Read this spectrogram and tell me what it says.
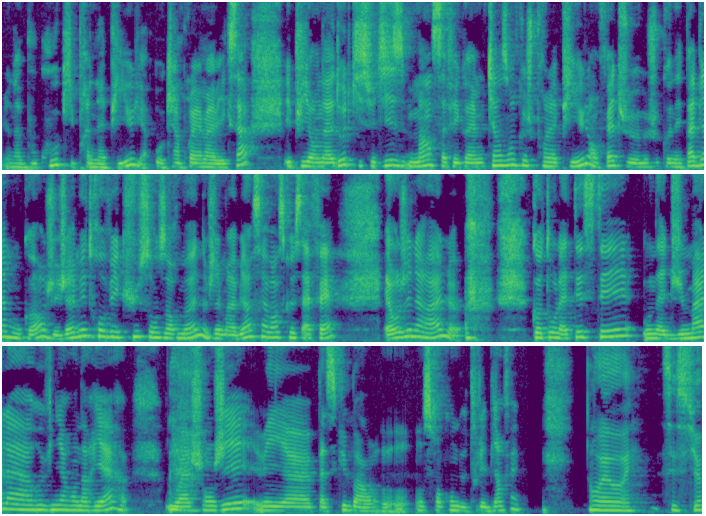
il y en a beaucoup qui prennent la pilule, il n'y a aucun problème avec ça. Et puis il y en a d'autres qui se disent, mince, ça fait quand même 15 ans que je prends la pilule, en fait, je, je connais pas bien mon corps, j'ai jamais trop vécu sans hormones, j'aimerais bien savoir ce que ça fait. Et en général, quand on l'a testé, on a du mal à revenir en arrière ou à changer, mais euh, parce que bah, on, se rend compte de tous les bienfaits. Ouais, ouais, c'est sûr.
